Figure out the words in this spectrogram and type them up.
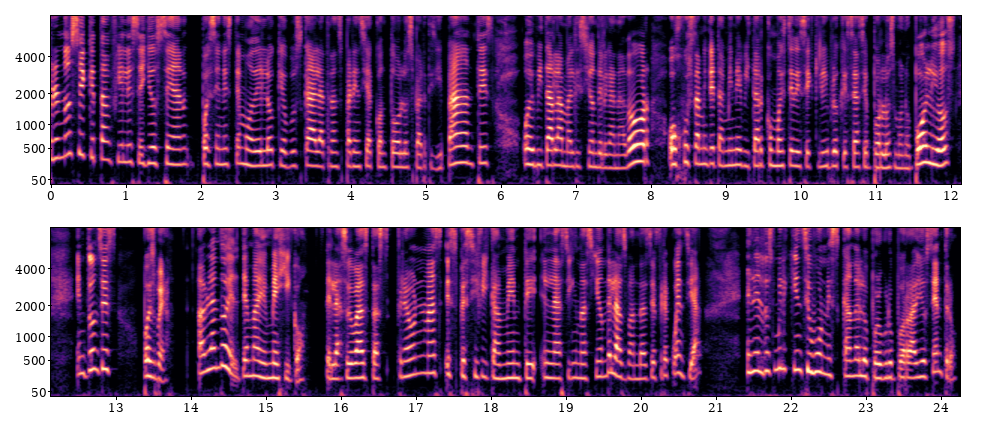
pero no sé qué tan fieles ellos sean pues en este modelo que busca la transparencia con todos los participantes o evitar la maldición del ganador o justamente también evitar como este desequilibrio que se hace por los monopolios. Entonces, pues bueno, hablando del tema de México, de las subastas, pero aún más específicamente en la asignación de las bandas de frecuencia, en el 2015 hubo un escándalo por Grupo Radio Centro,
